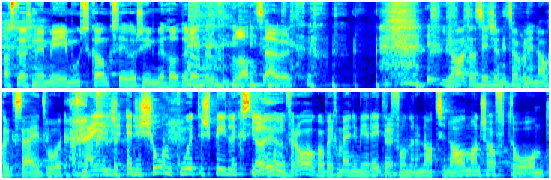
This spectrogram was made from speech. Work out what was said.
Also du hast nicht mehr im Ausgang gesehen wahrscheinlich, oder? Oder auf dem Platz auch ja, das ist ihm so ein bisschen nachher gesagt worden. Also nein, er ist, er ist schon ein guter Spieler gewesen, ja, ja. ohne Frage. Aber ich meine, wir reden ja. von einer Nationalmannschaft hier und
